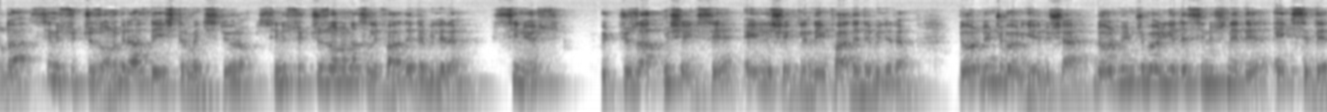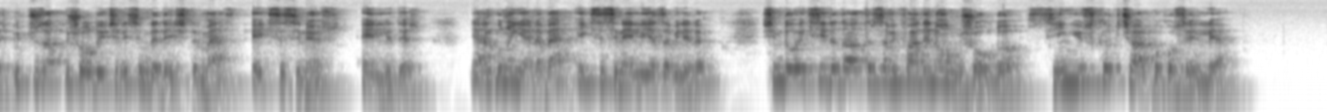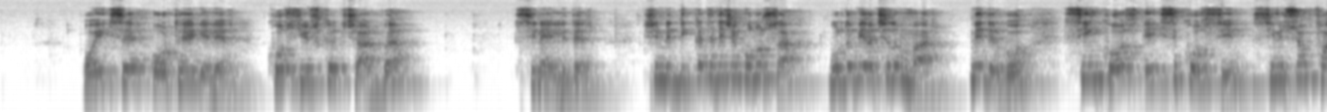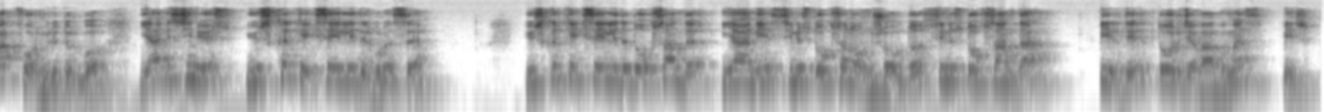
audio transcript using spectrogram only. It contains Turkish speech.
burada sinüs 310'u biraz değiştirmek istiyorum. Sinüs 310'u nasıl ifade edebilirim? Sinüs 360 eksi 50 şeklinde ifade edebilirim. Dördüncü bölgeye düşer. Dördüncü bölgede sinüs nedir? Eksidir. 360 olduğu için isim de değiştirmez. Eksi sinüs 50'dir. Yani bunun yerine ben eksi sin 50 yazabilirim. Şimdi o eksiyi de dağıtırsam ifade ne olmuş oldu? Sin 140 çarpı cos 50. O eksi ortaya gelir. Cos 140 çarpı sin 50'dir. Şimdi dikkat edecek olursak burada bir açılım var. Nedir bu? Sin cos eksi cos sin. Sinüsün fark formülüdür bu. Yani sinüs 140 eksi 50'dir burası. 140 eksi 50 de 90'dır. Yani sinüs 90 olmuş oldu. Sinüs 90 da 1'dir. Doğru cevabımız 1.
